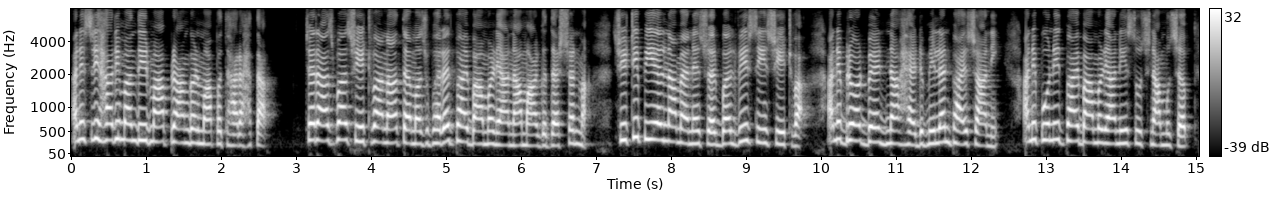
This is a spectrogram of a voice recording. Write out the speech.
અને શ્રી હરિ મંદિરમાં પ્રાંગણમાં પધાર્યા હતા. રાજભા શેઠવાના તેમજ ભરતભાઈ બામણિયાના માર્ગદર્શનમાં સીટીપીએલના મેનેજર બલવીરસિંહ શેઠવા અને બ્રોડબેન્ડના હેડ મિલનભાઈ ચાની અને પુનિતભાઈ બામણિયાની સૂચના મુજબ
